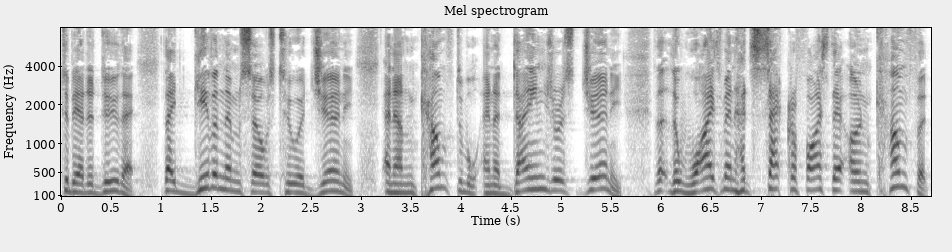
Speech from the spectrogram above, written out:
to be able to do that. They'd given themselves to a journey, an uncomfortable and a dangerous journey. The, the wise men had sacrificed their own comfort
